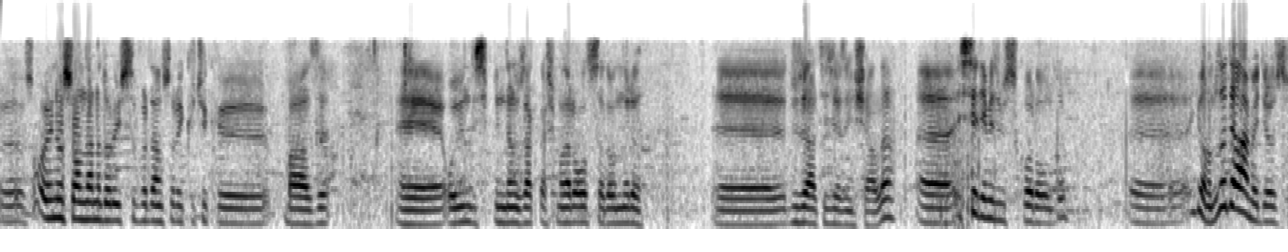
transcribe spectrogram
E, oyunun sonlarına doğru 3-0'dan sonra küçük e, bazı e, oyun disiplinden uzaklaşmalar olsa da onları e, düzelteceğiz inşallah. E, istediğimiz bir skor oldu. E, yolumuza devam ediyoruz.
